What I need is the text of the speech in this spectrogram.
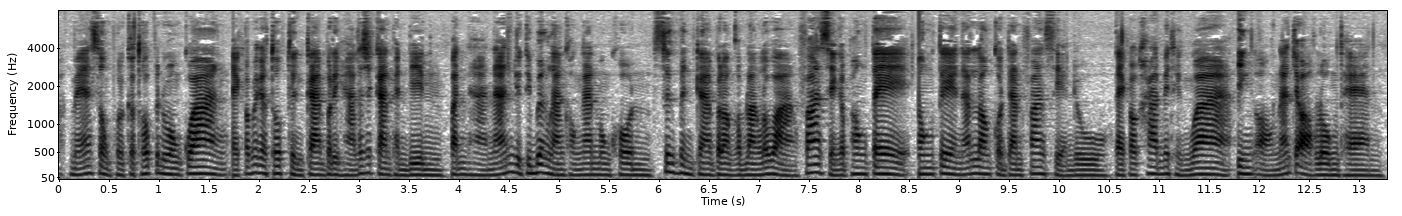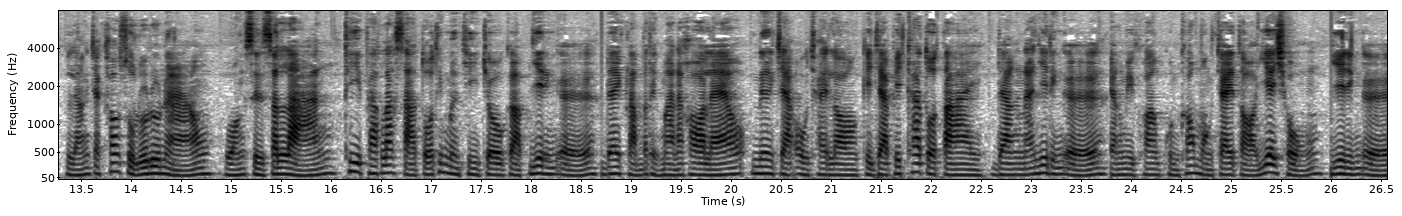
ๆแม้ส่งผลกระทบเป็นวงกว้าง แต่ก็ไม่กระทบถึงการบริหารราชการแผ่นดิน ปัญหานั้นอยู่ที่เบื้องหลังของงานมงคล ซึ่งเป็นการประลองกำลังระหว่างฟ้านเสียงกับฮองเต้ฮองเต้นั้นลองกดดันฟ้านเสียงดู แต่ก็คาดไม่ถึงว่าจิงอ๋องนั้นจะออกโรงแทน หลังจากเข้าสู่ฤดูหนาว หวงซือสลาง ที่พักรักษาตัวที่เมืองชิงโจวกับเย่ดิงเอ๋อได้กลับมาถึงมานครแล้ว เนื่องจากองค์ชายรองกินยาพิษฆ่าตัวตาย ดังนั้นเย่ดิงเอ๋อยังมีความขุ่นข้องหมองใจต่อเย่ฉงเย่ดิงเอ๋อ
